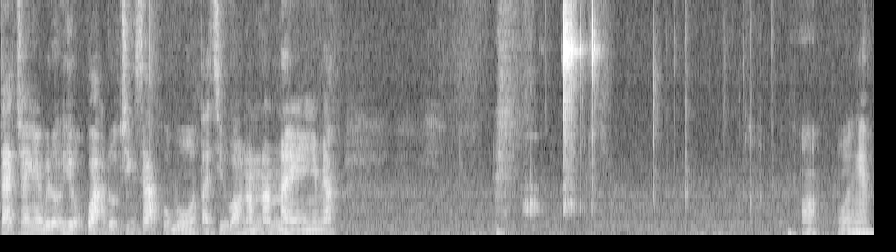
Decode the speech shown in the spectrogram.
test cho anh em cái độ hiệu quả độ chính xác của bộ tài xỉu bảo 5 năm này anh em nhé đó đúng anh em?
